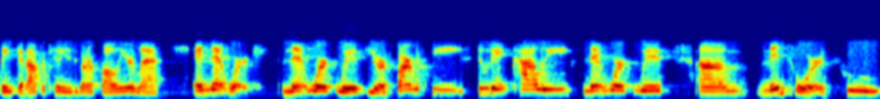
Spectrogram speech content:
think that opportunities are going to fall in your lap. And network. Network with your pharmacy student colleagues. Network with um, mentors who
